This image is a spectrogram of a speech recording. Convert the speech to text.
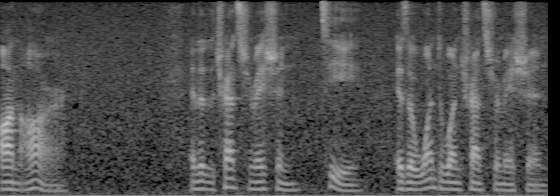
on R and that the transformation T is a one-to-one -one transformation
